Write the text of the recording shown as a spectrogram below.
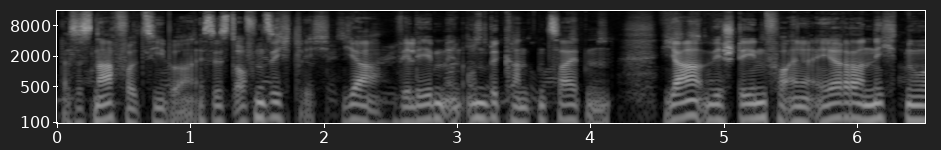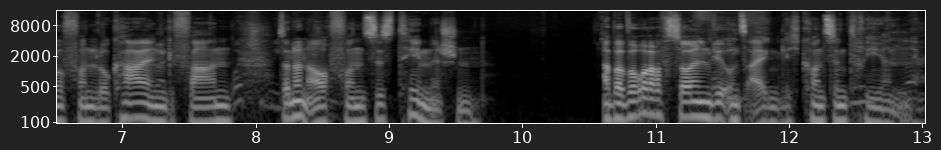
Das ist nachvollziehbar. Es ist offensichtlich. Ja, wir leben in unbekannten Zeiten. Ja, wir stehen vor einer Ära nicht nur von lokalen Gefahren, sondern auch von systemischen. Aber worauf sollen wir uns eigentlich konzentrieren?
